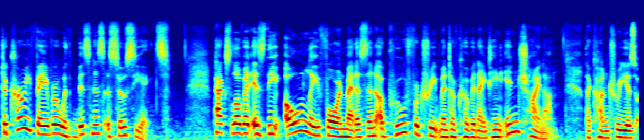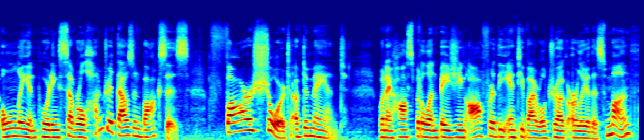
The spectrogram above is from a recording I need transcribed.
to curry favor with business associates. Paxlovid is the only foreign medicine approved for treatment of COVID 19 in China. The country is only importing several hundred thousand boxes, far short of demand. When a hospital in Beijing offered the antiviral drug earlier this month,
